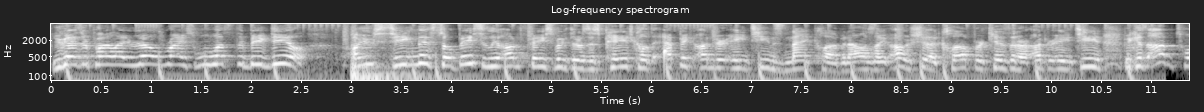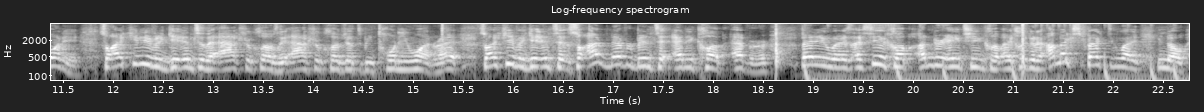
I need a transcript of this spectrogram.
You guys are probably like, yo, Rice, well, what's the big deal? Are you seeing this? So basically on Facebook there was this page called Epic Under 18's Nightclub and I was like, oh shit, a club for kids that are under 18 because I'm 20. So I can't even get into the actual clubs. Like actual clubs you have to be 21, right? So I can't even get into it. So I've never been to any club ever. But anyways, I see a club under 18 club. I click on it. I'm expecting like, you know,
